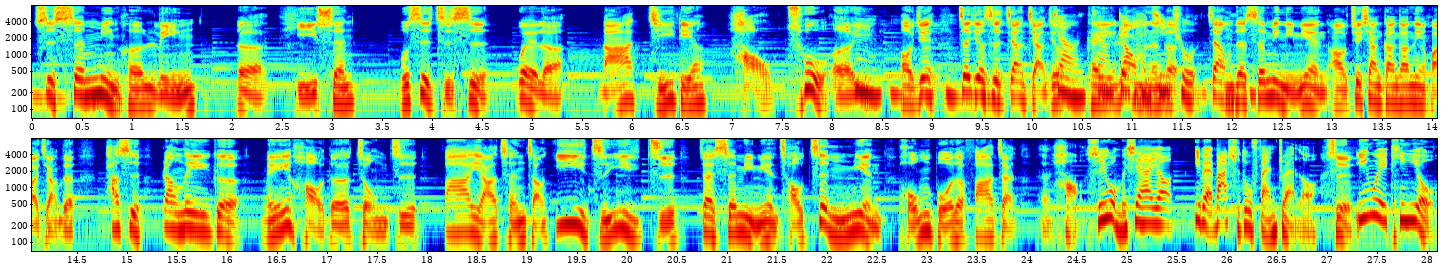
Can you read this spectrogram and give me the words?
是生命和灵的提升，不是只是为了拿几点好处而已。嗯嗯、哦，我觉得这就是这样讲，就可以让我们能够在我们的生命里面哦，就像刚刚念华讲的，它是让那一个美好的种子。发芽成长，一直一直在生命里面朝正面蓬勃的发展。好，所以我们现在要一百八十度反转了。是，因为听友，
